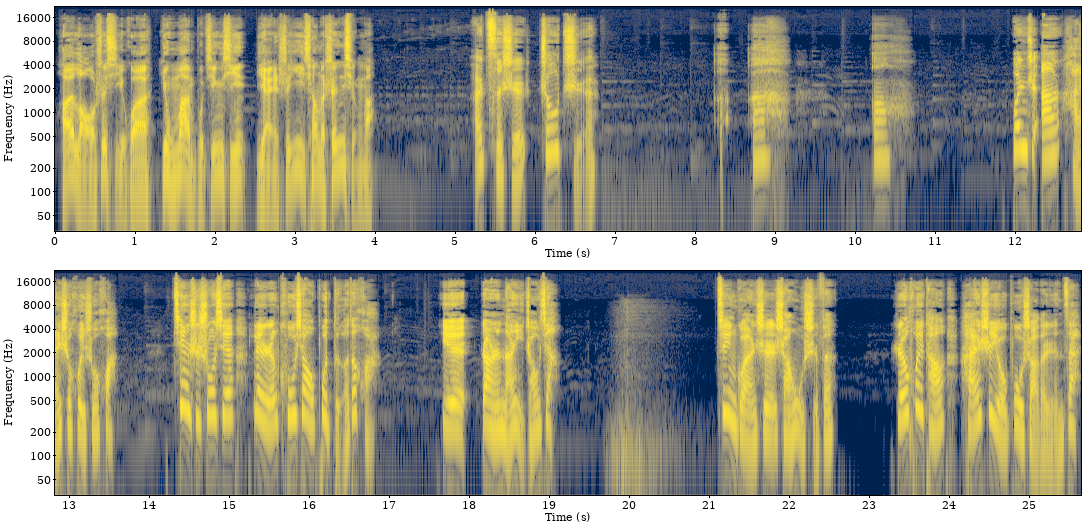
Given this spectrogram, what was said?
还老是喜欢用漫不经心掩饰一腔的深情呢。”而此时，周芷，啊啊，啊。温志安还是会说话，尽是说些令人哭笑不得的话，也让人难以招架。尽管是晌午时分，仁惠堂还是有不少的人在。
